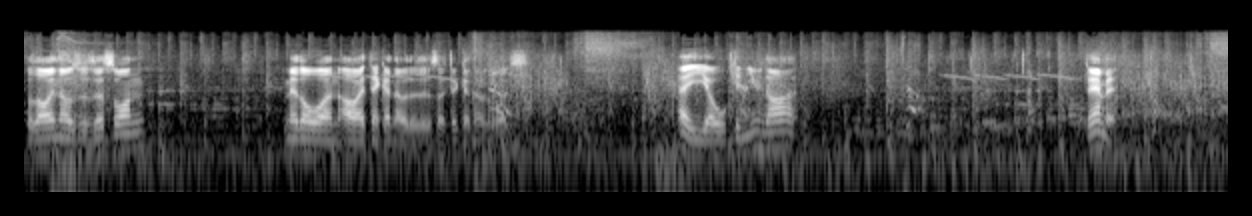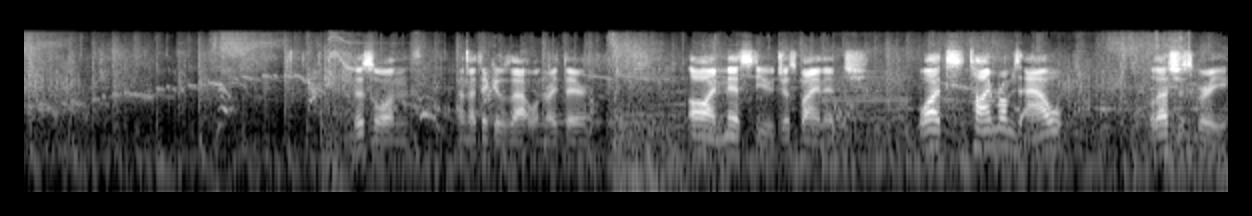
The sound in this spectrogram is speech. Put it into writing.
But all I know is, is this one. Middle one. Oh, I think I know what it is. I think I know what it was. Hey, yo, can you not? Damn it. This one. And I think it was that one right there. Oh, I missed you just by an inch. What? Time rum's out? Well, that's just great.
